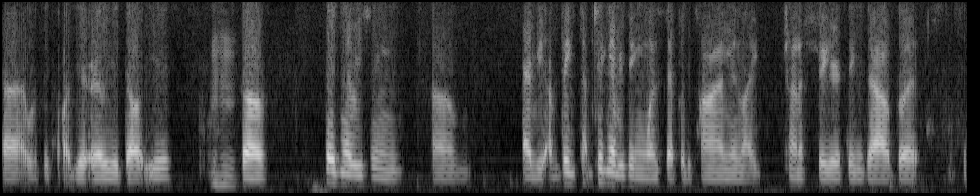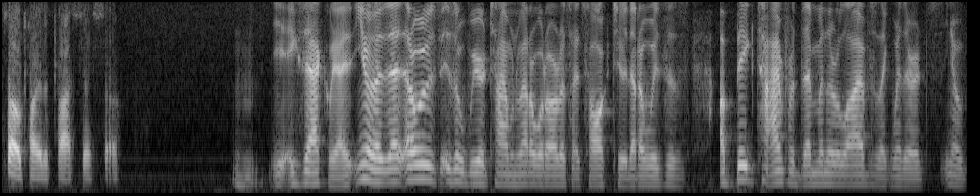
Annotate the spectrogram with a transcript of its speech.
uh what's it called your early adult years. Mm-hmm. So taking everything um every I'm think I'm taking everything one step at a time and like trying to figure things out, but it's all part of the process. So. Mm-hmm. Yeah, exactly. I, you know that, that always is a weird time. No matter what artist I talk to, that always is a big time for them in their lives. Like whether it's you know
